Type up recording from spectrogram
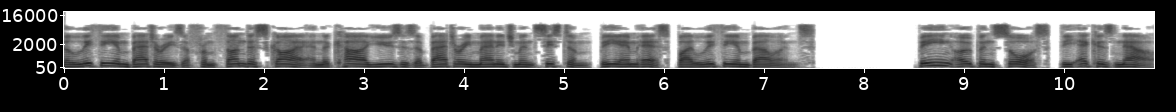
The lithium batteries are from Thunder Sky and the car uses a battery management system by Lithium Balance. Being open source, the Ecars Now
